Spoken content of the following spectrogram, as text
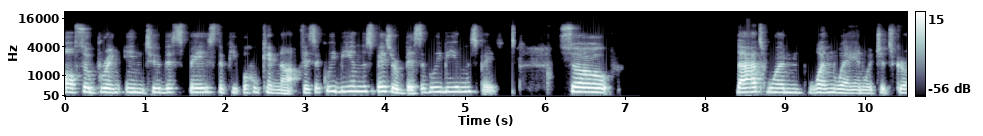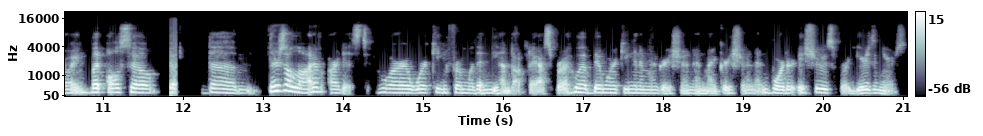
also bring into this space the people who cannot physically be in the space or visibly be in the space. So that's one one way in which it's growing, but also the there's a lot of artists who are working from within the undocked diaspora who have been working in immigration and migration and border issues for years and years.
